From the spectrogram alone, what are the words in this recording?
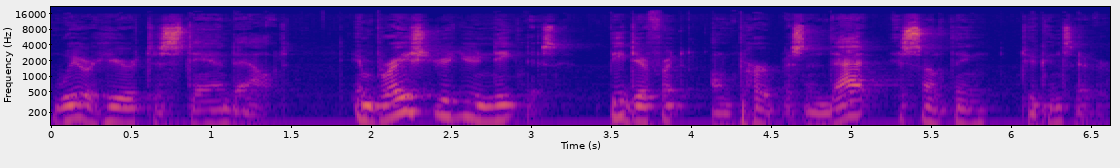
We are here to stand out. Embrace your uniqueness. Be different on purpose, and that is something to consider.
